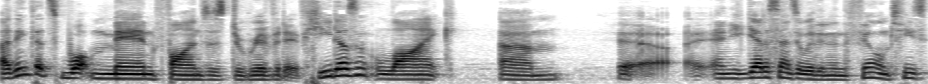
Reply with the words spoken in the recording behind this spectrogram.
I think that's what Mann finds as derivative. He doesn't like, um, uh, and you get a sense of it in the films. He's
